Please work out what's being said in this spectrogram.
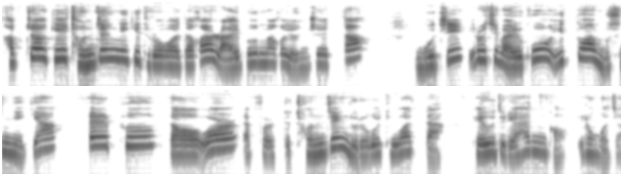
갑자기 전쟁 얘기 들어가다가 라이브 음악을 연주했다? 뭐지? 이러지 말고 이 또한 무슨 얘기야? help the war effort 전쟁 노력을 도왔다. 배우들이 한 거 이런 거죠.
